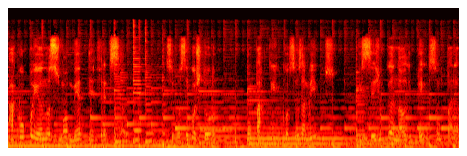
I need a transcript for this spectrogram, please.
acompanhando nossos momentos de reflexão. Se você gostou, compartilhe com seus amigos e seja um canal de bênção para a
